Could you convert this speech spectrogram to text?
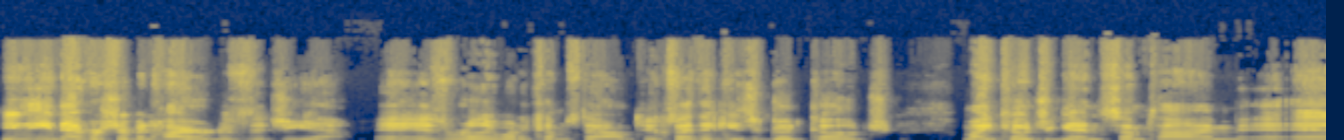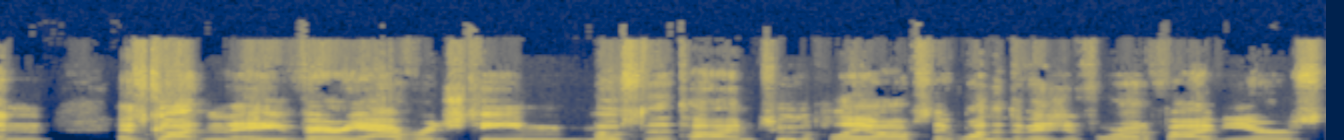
he, he never should have been hired as the GM. Is really what it comes down to because I think he's a good coach. Might coach again sometime, and has gotten a very average team most of the time to the playoffs. They won the division four out of five years.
